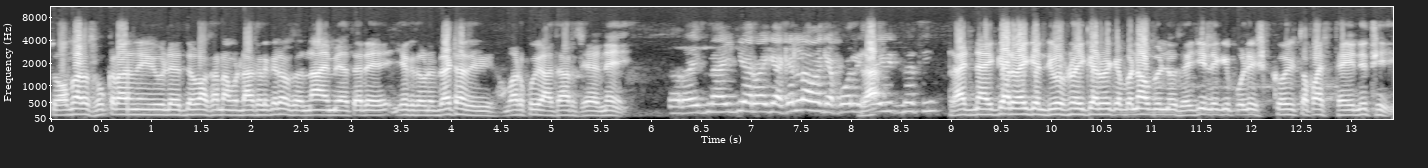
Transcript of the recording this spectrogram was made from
તો અમારા છોકરાને ઓલે દવાખાનામાં દાખલ કર્યો તો ના અમે અત્યારે એક જણ બેઠા છીએ અમારો કોઈ આધાર છે નહીં. રાતના અગિયાર વાગ્યા કેટલા વાગ્યા? પોલીસ આવી જ નથી? રાતના અગિયાર વાગ્યા અને દિવસનો અગિયાર વાગ્યા બનાવ બન્યો છે હજી લગી પોલીસ કોઈ તપાસ થઈ નથી.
